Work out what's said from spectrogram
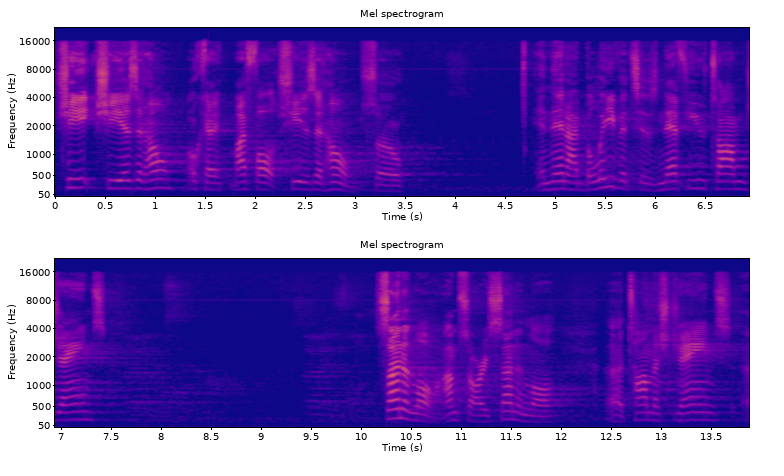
She she is at home. Okay, my fault. She is at home. So, and then I believe it's his nephew Tom James, son-in-law. I'm sorry, son-in-law uh, Thomas James. Uh,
